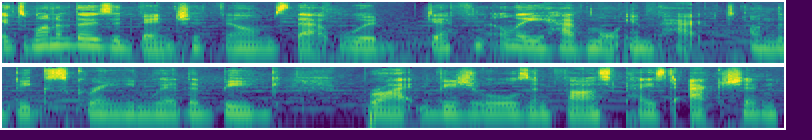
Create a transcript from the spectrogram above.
It's one of those adventure films that would definitely have more impact on the big screen, where the big, bright visuals and fast paced action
